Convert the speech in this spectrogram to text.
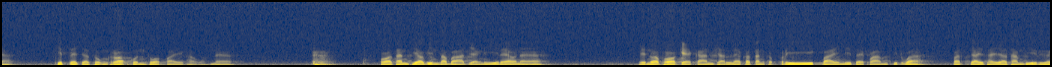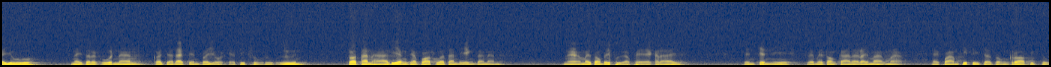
ยาก คิดแต่จะสงเคราะห์คนทั่วไปเขานะ พอท่านเที่ยวบินตาบาทอย่างนี้แล้วนะ เห็นว่าพอแก่การฉันแล้วก็ตั้นกับปรีกไปมีแต่ความคิดว่าปัจจัยทายธรรมที่เหลืออยู่ ในตระกูลนั้นก็จะได้เป็นประโยชน์แก่ภิกษุรูปอื่น เพราะท่านหาเลี้ยงเฉพาะตัวท่านเองเท่านั้นนะไม่ต้องไปเผื่อแผ่ใคร เป็นเช่นนี้เลยไม่ต้องการอะไรมากมากในความคิดที่จะสงเคราะห์ภิกษุ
